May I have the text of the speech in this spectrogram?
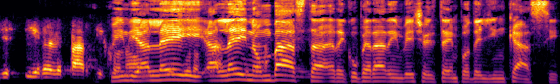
gestire le parti Quindi a lei, a lei non basta recuperare invece il tempo degli incassi,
